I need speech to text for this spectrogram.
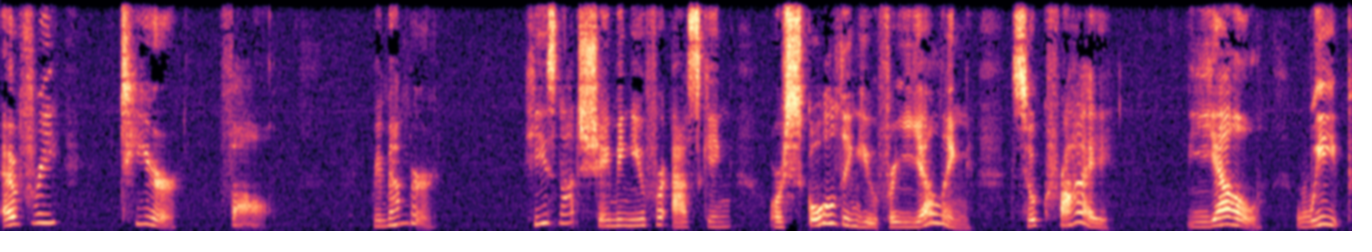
every tear fall. Remember, he's not shaming you for asking or scolding you for yelling. So cry, yell, weep,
